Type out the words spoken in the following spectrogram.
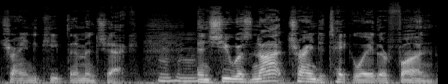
trying to keep them in check. Mm-hmm. And she was not trying to take away their fun.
